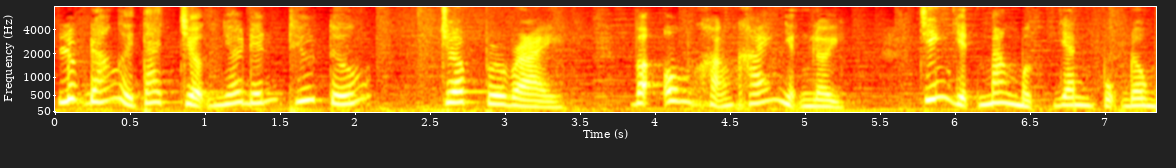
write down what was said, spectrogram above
Lúc đó người ta chợt nhớ đến thiếu tướng Jeffrey và ông khẳng khái nhận lời. Chiến dịch mang mực danh Vụ Đông.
